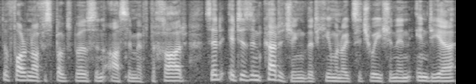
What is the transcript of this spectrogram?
the Foreign Office spokesperson Asim Iftikhar said it is encouraging that human rights situation in India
